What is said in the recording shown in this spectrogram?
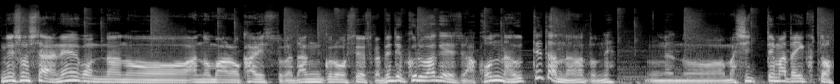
で、そしたらね、こんなあの、アノマロカリスとかダンクローステウスとか出てくるわけですよ。あ、こんなん売ってたんだなとね。あのまあ、知ってまた行くと。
